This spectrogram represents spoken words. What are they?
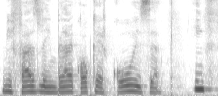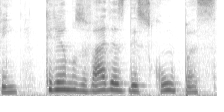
me faz lembrar qualquer coisa. Enfim, criamos várias desculpas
